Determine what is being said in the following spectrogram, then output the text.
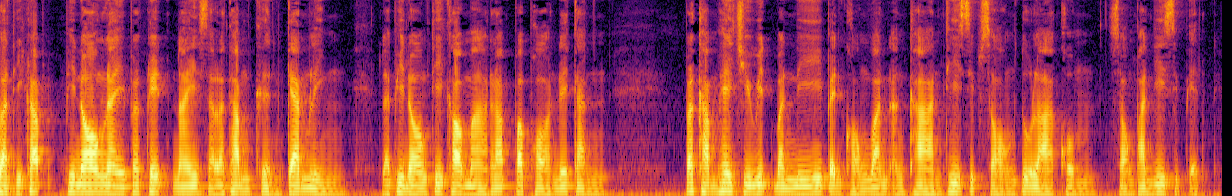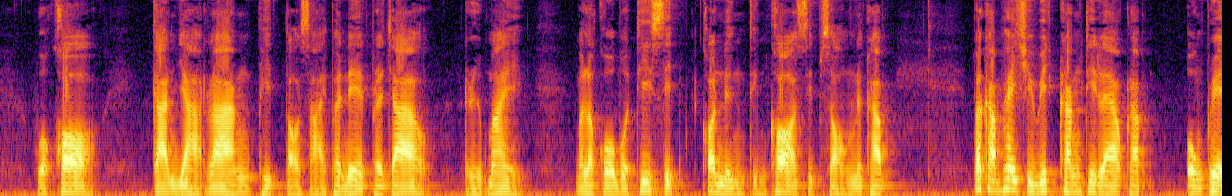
สวัสดีครับ พี่น้องในพระคริสต์ในสารธรรมเขื่อนแก้มลิง และพี่น้องที่เข้ามารับพระพรด้วยกัน พระคำให้ชีวิตวันนี้เป็นของวันอังคารที่ 12 ตุลาคม 2021 หัวข้อ การหย่าร้างผิดต่อสายพระเนตรพระเจ้า หรือไม่มาระโกบทที่ 10 ข้อ 1 ถึงข้อ 12 นะครับ พระคำให้ชีวิตครั้งที่แล้วครับ องค์พระเย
